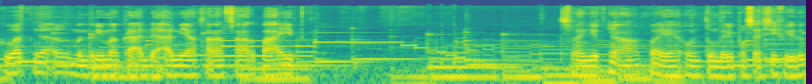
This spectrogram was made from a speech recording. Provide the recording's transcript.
kuat nggak lu menerima keadaan yang sangat-sangat pahit? Selanjutnya apa ya untung dari posesif gitu?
